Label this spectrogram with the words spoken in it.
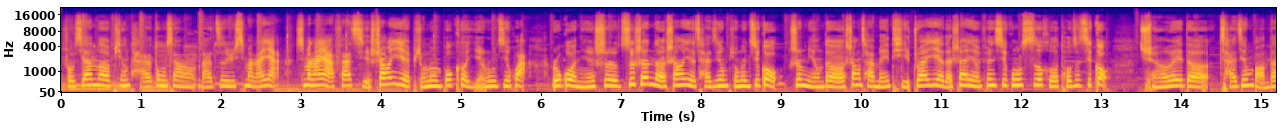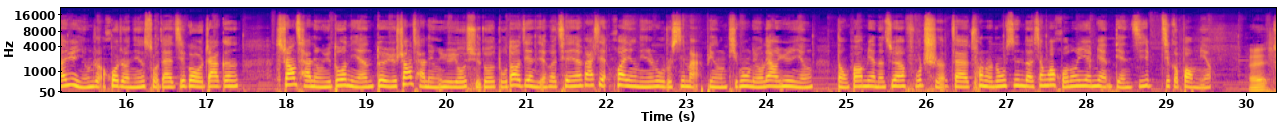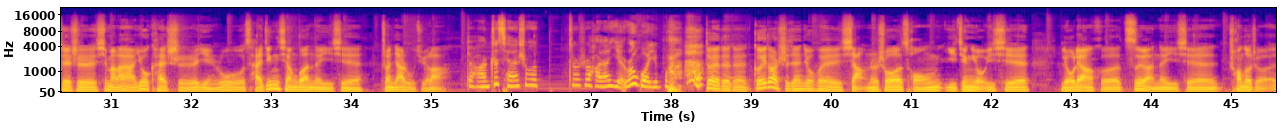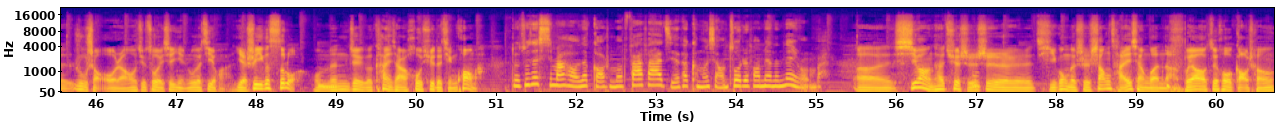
首先呢，平台动向来自于喜马拉雅，喜马拉雅发起商业评论播客引入计划。如果您是资深的商业财经评论机构、知名的商财媒体、专业的商业分析公司和投资机构、权威的财经榜单运营者，或者您所在机构扎根商财领域多年，对于商财领域有许多独到见解和前沿发现，欢迎您入驻西马，并提供流量运营等方面的资源扶持。在创作中心的相关活动页面点击即可报名。哎，这是喜马拉雅又开始引入财经相关的一些专家入局了。对，好像之前是不是就是好像也入过一波？对对对，隔一段时间就会想着说，从已经有一些流量和资源的一些创作者入手，然后去做一些引入的计划，也是一个思路。我们这个看一下后续的情况吧。对，最近喜马好像在搞什么发发节，他可能想做这方面的内容吧。呃，希望他确实是提供的是商财相关的，不要最后搞成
